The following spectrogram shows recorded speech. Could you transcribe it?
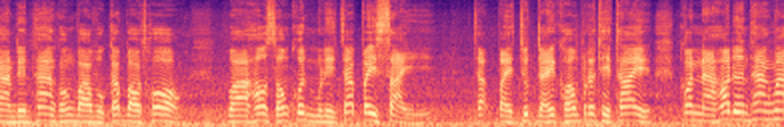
การเดินทางของบาวบกับบาวทองว่าเฮาสองคนมื้อนี้จะไปใส่จะไปจุดใดของประเทศไทยก่อนหน้าเฮาเดินทางมา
